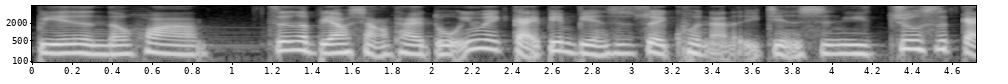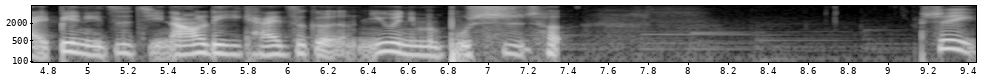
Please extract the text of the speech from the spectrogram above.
别人的话。真的不要想太多，因为改变别人是最困难的一件事。你就是改变你自己，然后离开这个人，因为你们不适合。所以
